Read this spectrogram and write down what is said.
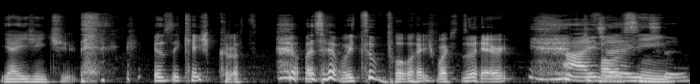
E aí, gente, eu sei que é escroto. Mas é muito boa a resposta do Harry. Ai, que fala gente. assim:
